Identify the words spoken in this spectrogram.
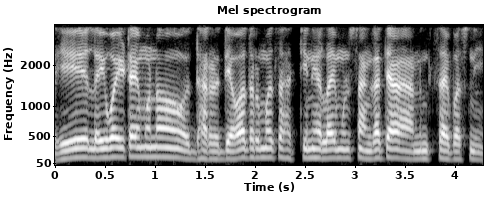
हे लई वाईट आहे म्हणा देवा देवाधर्माचा हत्ती नेलाय म्हणून सांगा त्या आनंद साहेबासनी.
